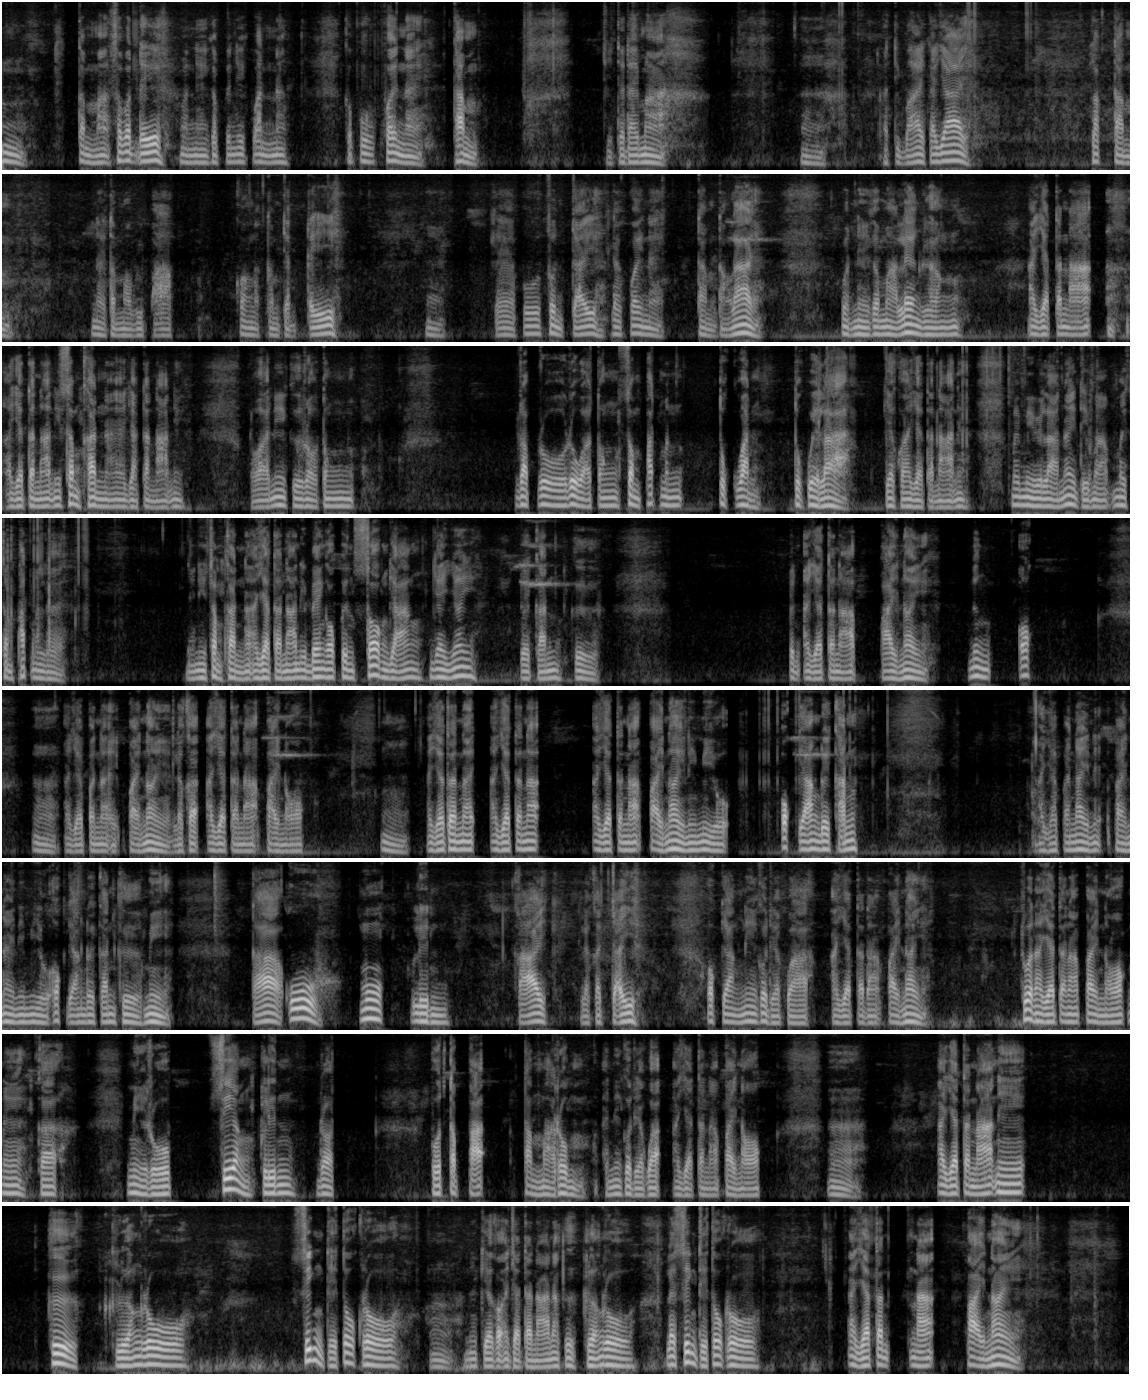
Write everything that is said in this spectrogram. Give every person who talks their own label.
Speaker 1: อืมธรรมะสวัสดีวันนี้ก็เป็นอีกวันหนึงก็ผู้ค่อยในธรรมที่จะได้มาอ่ออธิบายกระยายลักธรรมในธรรมวิภาคของนักธรรมจันตรีอ่อแก่ผู้สนใจและค่อยในธรรมต่างหลายวันนี้ก็มาแล่งเรื่องอายตนะ อายตนะนี่สำคัญนะอายตนะนี่เพราะว่านี่คือเราต้อง รับรู้หรือว่าต้องสัมผัสมันทุกวันทุกเวลาเกี่ยวกับอายตนะเนี่ย ไม่มีเวลาไหนที่มาไม่สัมผัสมันเลยอย่างนี้สำคัญนะอายตนะนี่แบ่งออกเป็นสองอย่างใหญ่ๆด้วยกันคือ เป็นอายตนะภายในหนึ่งออก อ่าอายตนะภายในแล้วก็อายตนะภายนอกอายตนะอายตนะอายตนะภายในนี่มีอยู่อกย่างด้วยกันอายตนะเนี่ยภายในนี่มีอยู่อกย่างด้วยกันคือมีตาอูมูกลิ้นกายแล้วก็ใจ ออกอย่างนี้ก็เรียกว่าอายตนะภายในส่วนอายตนะภายนอกนี่ก็ มีรูป เสียงกลิ่นรสโผฏฐัพพะธรรมารม อันนี้ก็เรียกว่าอายตนะภายนอกอายตนะนี้ คือเครื่องรูสิ่งที่โตกโรอ่านี่เกี่ยวกับอายตนะนะคือเครื่องรูและสิ่งที่โตกโรอายตนะภายใน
